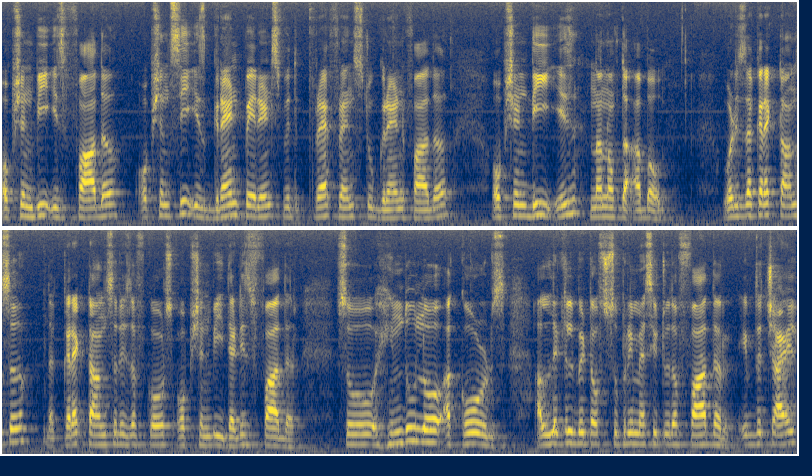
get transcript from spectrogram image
option b is father option c is grandparents with preference to grandfather option d is none of the above. What is the correct answer? The correct answer is of course option b that is father so hindu law accords a little bit of supremacy to the father. If the child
